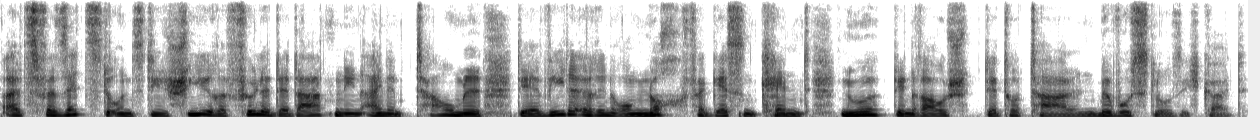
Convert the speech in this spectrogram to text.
als versetzte uns die schiere Fülle der Daten in einen Taumel, der weder Erinnerung noch Vergessen kennt, nur den Rausch der totalen Bewusstlosigkeit.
